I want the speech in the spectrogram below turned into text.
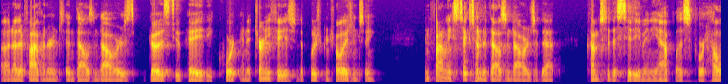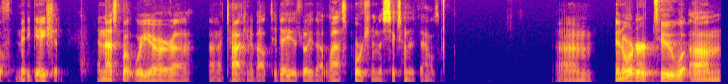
Another $510,000 goes to pay the court and attorney fees to the Pollution Control Agency. And finally, $600,000 of that comes to the city of Minneapolis for health mitigation. And that's what we are uh, uh, talking about today is really that last portion, the 600,000. Um, in order to, um,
